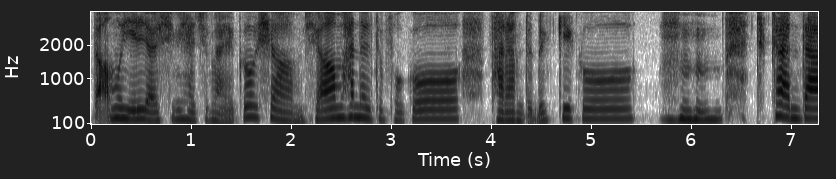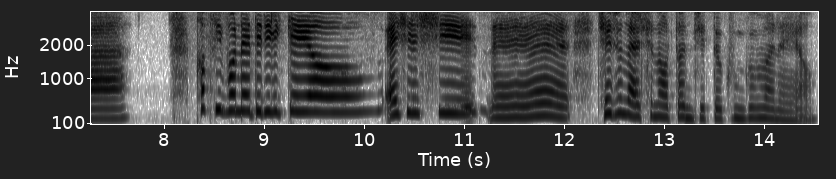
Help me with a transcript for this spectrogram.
너무 일 열심히 하지 말고 쉬엄쉬엄 하늘도 보고 바람도 느끼고 축하한다. 커피 보내드릴게요. 애실 씨, 네. 제주 날씨는 어떤지 또 궁금하네요.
